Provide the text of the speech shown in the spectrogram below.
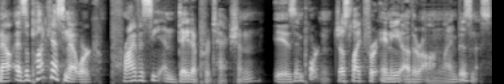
Now, as a podcast network, privacy and data protection is important, just like for any other online business.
